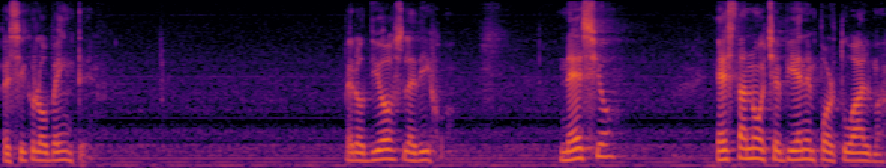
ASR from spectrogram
Versículo 20. Pero Dios le dijo, necio, esta noche vienen por tu alma,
